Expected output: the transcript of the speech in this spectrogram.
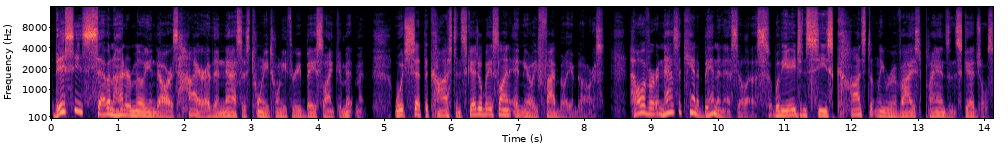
This is $700 million higher than NASA's 2023 baseline commitment, which set the cost and schedule baseline at nearly $5 billion. However, NASA can't abandon SLS with the agency's constantly revised plans and schedules,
